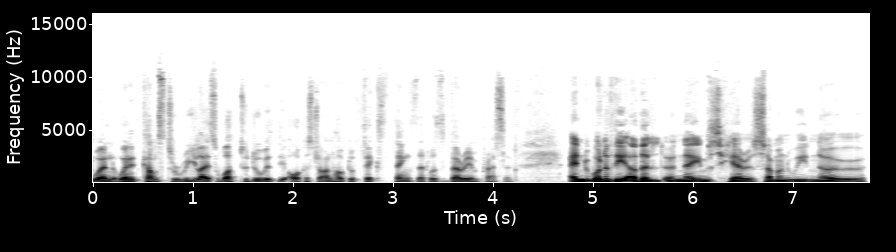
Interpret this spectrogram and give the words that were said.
when, when it comes to realize what to do with the orchestra and how to fix things. That was very impressive. And one of the other uh, names here is someone we know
